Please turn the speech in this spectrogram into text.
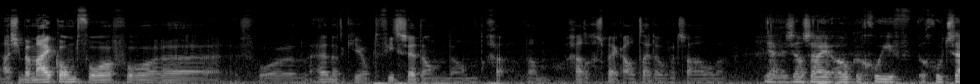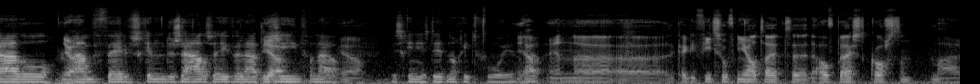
als je bij mij komt voor, voor, voor hè, dat ik je op de fiets zet, dan, dan, ga, dan gaat het gesprek altijd over het zadel. Ja, dus dan zou je ook een, goede, een goed zadel Ja. aanbevelen. Verschillende zadels even laten Ja. zien van nou, Ja. misschien is dit nog iets voor je. Ja, en eh, eh, kijk, die fiets hoeft niet altijd eh, de hoofdprijs te kosten. Maar,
